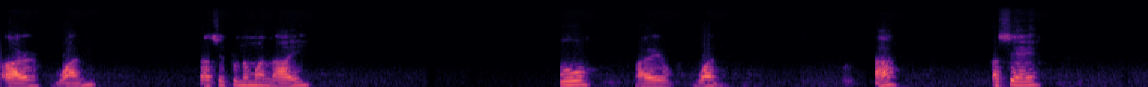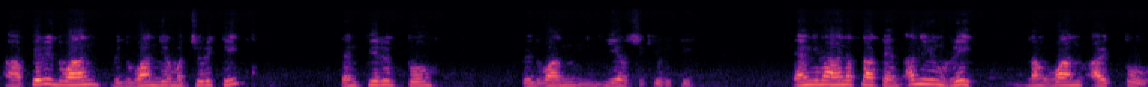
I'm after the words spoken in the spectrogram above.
R1 tapos ito naman ay 2 ay 1. Ha? Kasi uh, period 1 with 1 year maturity, then period 2 with 1 year security. E ang hinahanap natin, ano yung rate ng 1 R2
